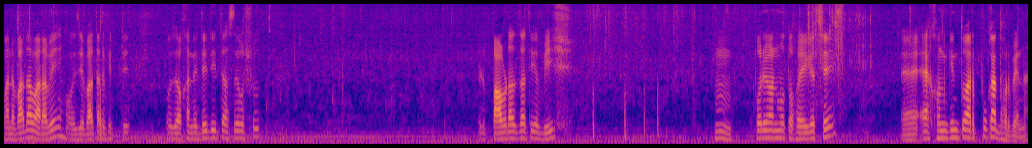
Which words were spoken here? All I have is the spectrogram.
মানে বাধা বাড়াবে, ওই যে বাতার ভিত্তি ওই যে ওখানে দিয়ে দিতে আছে ওষুধ। পাউডার জাতীয় বিষ। হুম, পরিমাণ মতো হয়ে গেছে। এখন কিন্তু আর পোকা ধরবে না।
